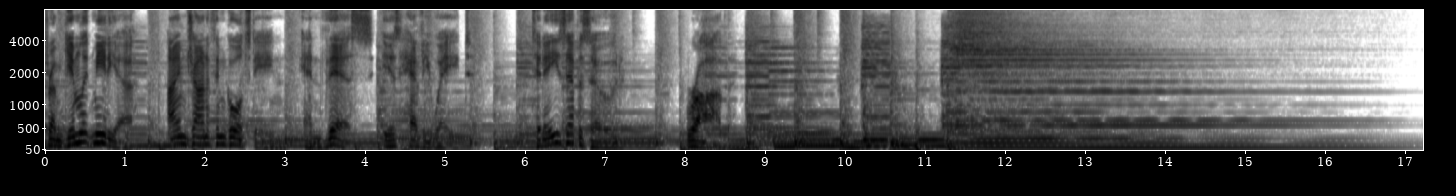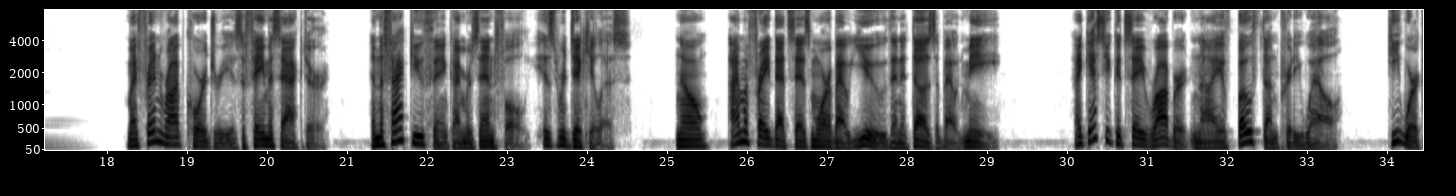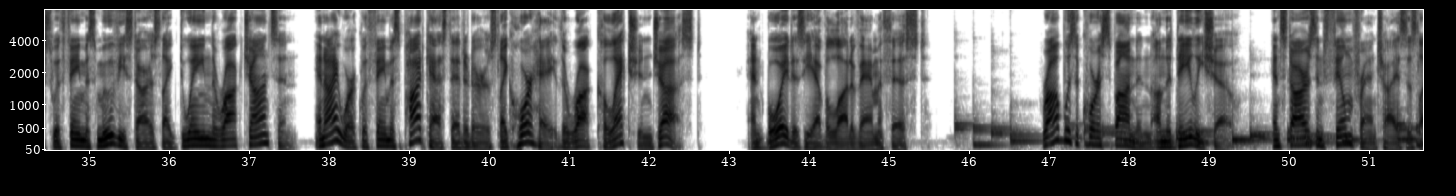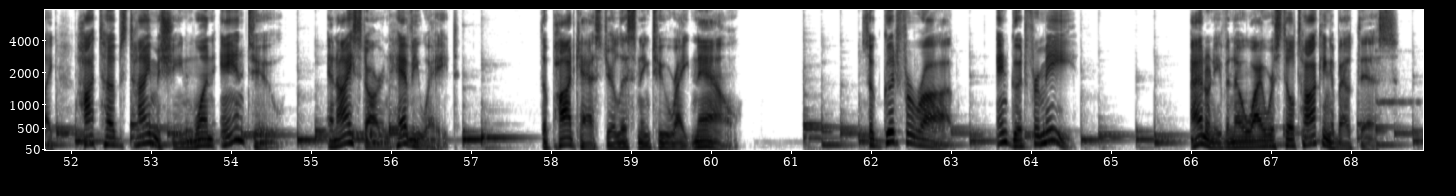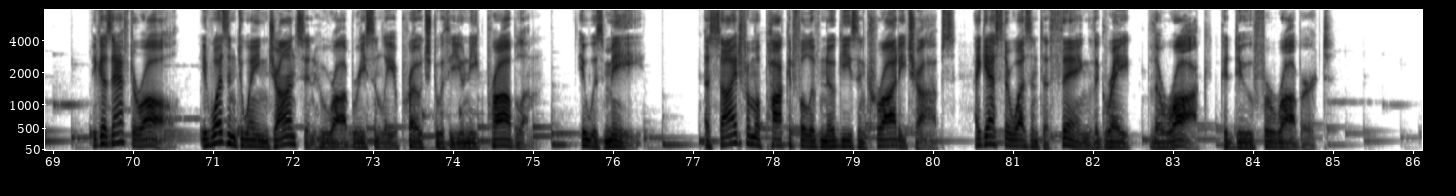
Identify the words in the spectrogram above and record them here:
From Gimlet Media, I'm Jonathan Goldstein, and this is Heavyweight. Today's episode Rob. My friend Rob Corddry is a famous actor, and the fact you think I'm resentful is ridiculous. No, I'm afraid that says more about you than it does about me. I guess you could say Robert and I have both done pretty well. He works with famous movie stars like Dwayne The Rock Johnson, and I work with famous podcast editors like Jorge The Rock Collection Just. And boy, does he have a lot of amethyst. Rob was a correspondent on The Daily Show and stars in film franchises like Hot Tub's Time Machine 1 and 2. And I star in Heavyweight, the podcast you're listening to right now. So good for Rob, and good for me. I don't even know why we're still talking about this. Because after all, it wasn't Dwayne Johnson who Rob recently approached with a unique problem. It was me. Aside from a pocketful of noogies and karate chops, I guess there wasn't a thing the great The Rock could do for Robert.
